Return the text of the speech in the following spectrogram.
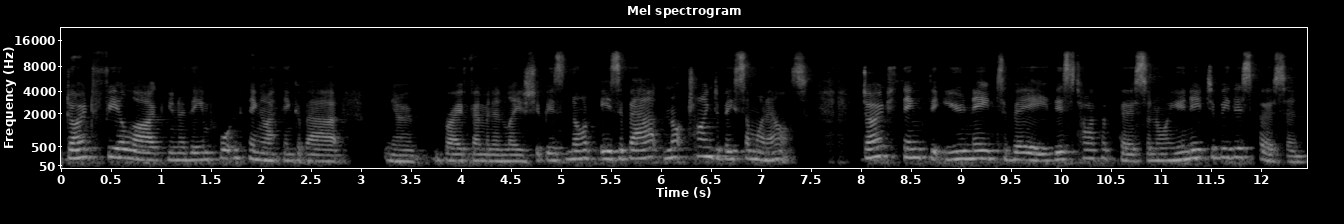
don't feel like, you know, the important thing I think about you know brave feminine leadership is not is about not trying to be someone else don't think that you need to be this type of person or you need to be this person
